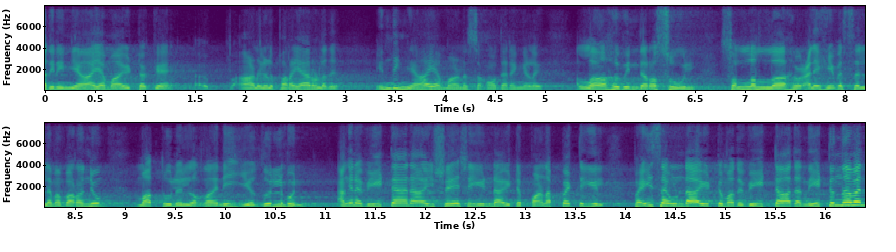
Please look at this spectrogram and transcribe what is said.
അതിന് ന്യായമായിട്ടൊക്കെ ആളുകൾ പറയാറുള്ളത് എന്ത് ന്യായമാണ് സഹോദരങ്ങളെ? അള്ളാഹുവിന്റെ റസൂൽ സല്ലല്ലാഹു അലഹി വസ്ല്ലമ പറഞ്ഞു അങ്ങനെ വീട്ടാനായി ശേഷിയുണ്ടായിട്ട് പണപ്പെട്ടിയിൽ പൈസ ഉണ്ടായിട്ടും അത് വീട്ടാതെ നീട്ടുന്നവൻ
